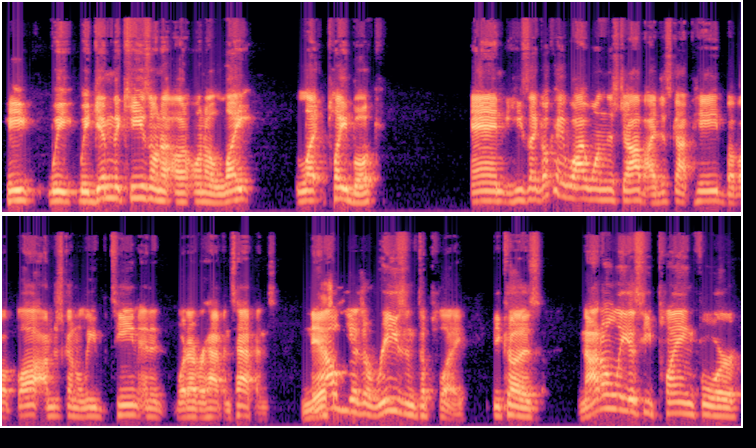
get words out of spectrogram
He we we give him the keys on a on a light light playbook, and he's like, okay, well, I won this job. I just got paid. Blah blah blah. I'm just going to lead the team, and it, whatever happens, happens. Now he has a reason to play because not only is he playing for,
